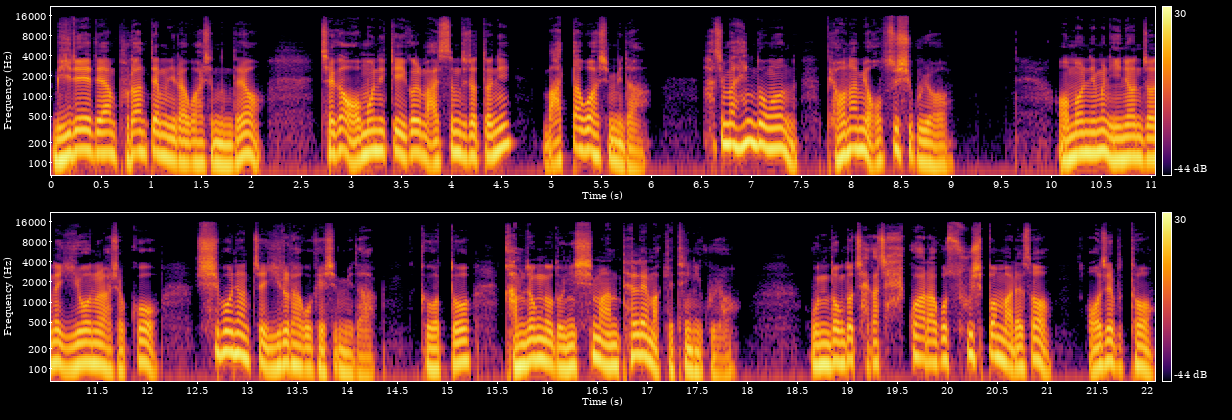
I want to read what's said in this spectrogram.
미래에 대한 불안 때문이라고 하셨는데요. 제가 어머니께 이걸 말씀드렸더니 맞다고 하십니다. 하지만 행동은 변함이 없으시고요. 어머님은 2년 전에 이혼을 하셨고 15년째 일을 하고 계십니다. 그것도 감정 노동이 심한 텔레마케팅이고요. 운동도 제가 자꾸 하라고 수십 번 말해서 어제부터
